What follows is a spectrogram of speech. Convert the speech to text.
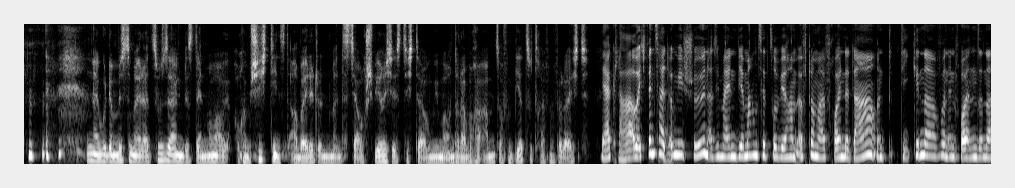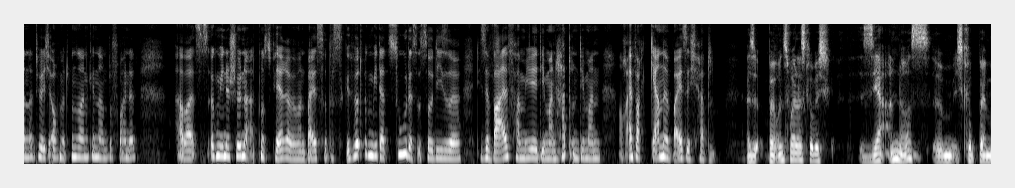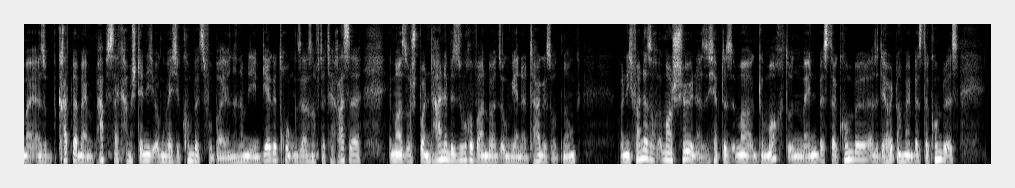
Na gut, dann müsste man ja dazu sagen, dass deine Mama auch im Schichtdienst arbeitet und man das ja auch schwierig ist, dich da irgendwie mal unter der Woche abends auf ein Bier zu treffen, vielleicht. Ja, klar, aber ich finde es halt irgendwie schön. Also ich meine, wir machen es jetzt so, wir haben öfter mal Freunde da und die Kinder von den Freunden sind dann natürlich auch mit unseren Kindern befreundet. Aber es ist irgendwie eine schöne Atmosphäre, wenn man weiß, so, das gehört irgendwie dazu. Das ist so diese, diese Wahlfamilie, die man hat und die man auch einfach gerne bei sich hat. Also bei uns war das, glaube ich, sehr anders. Ähm, ich glaube, also gerade bei meinem Paps, da kamen ständig irgendwelche Kumpels vorbei und dann haben die ein Bier getrunken, saßen auf der Terrasse. Immer so spontane Besuche waren bei uns irgendwie an der Tagesordnung. Und ich fand das auch immer schön. Also ich habe das immer gemocht und mein bester Kumpel, also der heute noch mein bester Kumpel ist,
